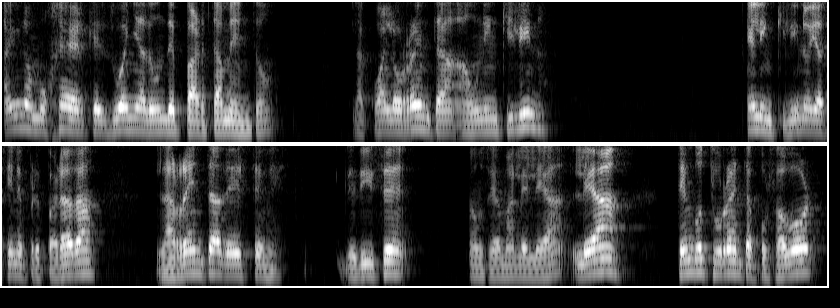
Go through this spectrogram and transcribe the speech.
hay una mujer que es dueña de un departamento, la cual lo renta a un inquilino. El inquilino ya tiene preparada la renta de este mes le dice, vamos a llamarle Lea, Lea, tengo tu renta, por favor,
